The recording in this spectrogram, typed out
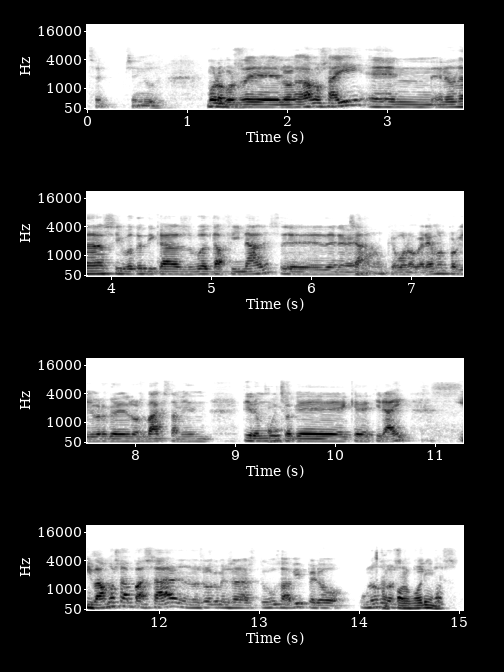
Sí, sin duda. Bueno, pues eh, los dejamos ahí en, en, unas hipotéticas vueltas finales de, de NBA, aunque bueno, veremos, porque yo creo que los Bucks también tienen mucho que, que, decir ahí. Y vamos a pasar, no sé lo que pensarás tú, Javi, pero uno de los equipos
